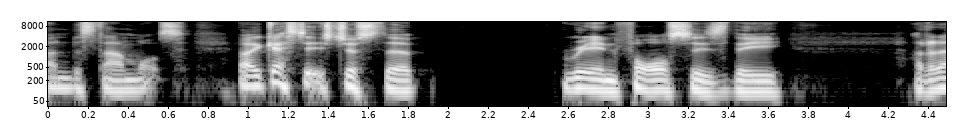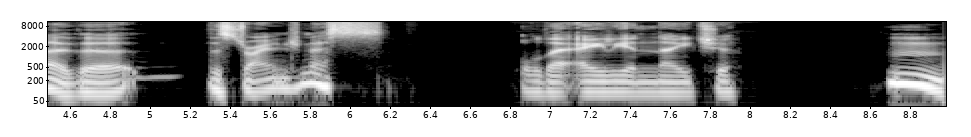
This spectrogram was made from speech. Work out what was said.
understand what's I guess it's just the reinforces the I don't know the the strangeness. Or their alien nature. Hmm.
